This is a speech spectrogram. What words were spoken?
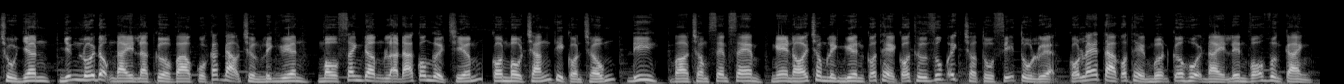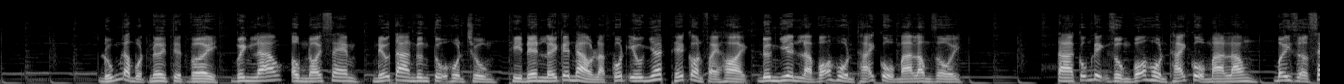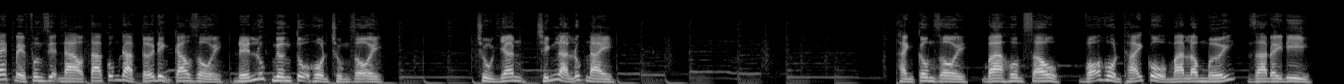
Chủ nhân, những lối động này là cửa vào của các đạo trưởng linh nguyên, màu xanh đậm là đã có người chiếm, còn màu trắng thì còn trống. Đi, vào trong xem xem, nghe nói trong linh nguyên có thể có thứ giúp ích cho tu sĩ tu luyện, có lẽ ta có thể mượn cơ hội này lên võ vương cảnh. Đúng là một nơi tuyệt vời. Vinh Lão, ông nói xem, nếu ta ngưng tụ hồn trùng, thì nên lấy cái nào là cốt yếu nhất? Thế còn phải hỏi, đương nhiên là võ hồn thái cổ ma long rồi ta cũng định dùng võ hồn thái cổ ma long. Bây giờ xét về phương diện nào ta cũng đạt tới đỉnh cao rồi, đến lúc ngưng tụ hồn trùng rồi. Chủ nhân, chính là lúc này. Thành công rồi, ba hôm sau, võ hồn thái cổ ma long mới, ra đây đi.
